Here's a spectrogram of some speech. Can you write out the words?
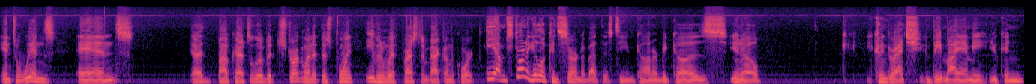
into wins, and uh, Bobcats a little bit struggling at this point, even with Preston back on the court. Yeah, I'm starting to get a little concerned about this team, Connor, because you know, congrats, you can beat Miami, you can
